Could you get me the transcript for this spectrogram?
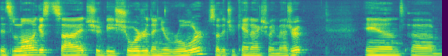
its longest side should be shorter than your ruler so that you can actually measure it. And um,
